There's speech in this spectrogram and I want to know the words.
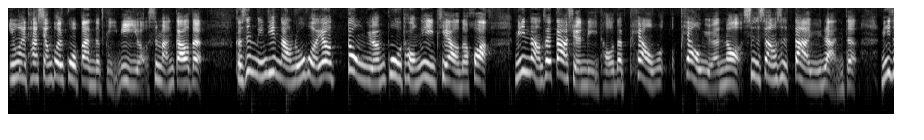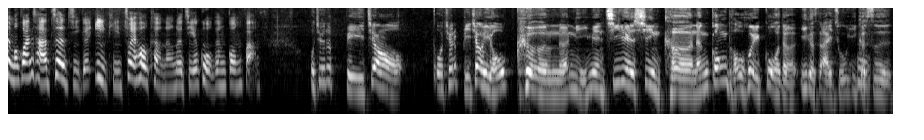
因为它相对过半的比例哦是蛮高的。可是民进党如果要动员不同意票的话，民党在大选里头的票票源哦，事实上是大于蓝的。你怎么观察这几个议题最后可能的结果跟攻防？我觉得比较，我觉得比较有可能里面激烈性可能公投会过的一个是来租，一个是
